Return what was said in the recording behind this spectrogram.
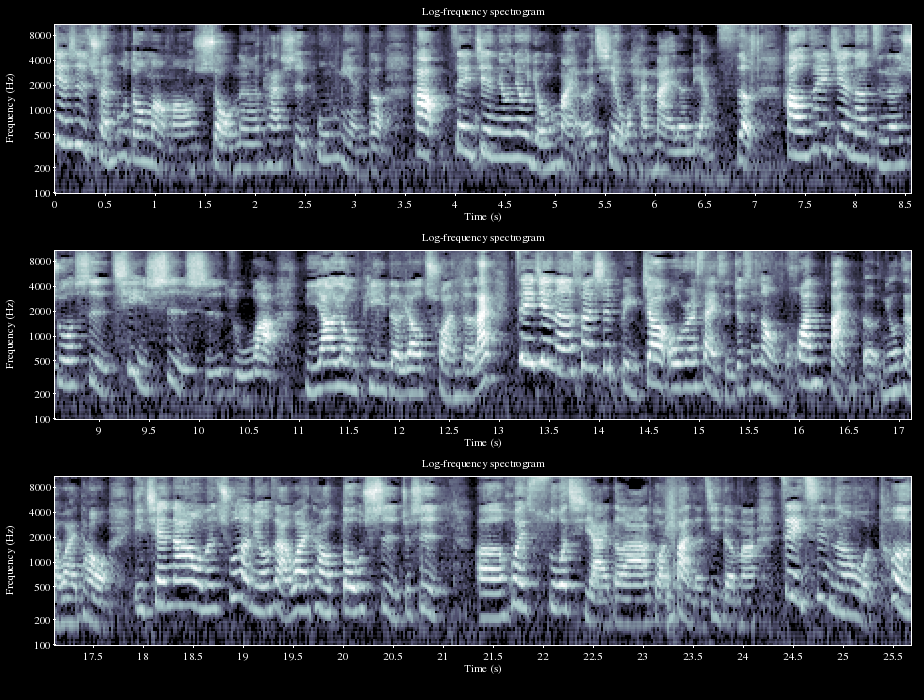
件是全部都毛毛，手呢它是铺棉的。好，这件妞妞有买，而且我还买了两色。好，这一件呢只能说是气势十足啊！你要用披的，要穿的。来，这一件呢算是比较 oversize，就是那种宽版的牛仔外套哦。以前呢，我们出的牛仔外套都是就是。呃，会缩起来的啊，短版的，记得吗？这一次呢，我特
